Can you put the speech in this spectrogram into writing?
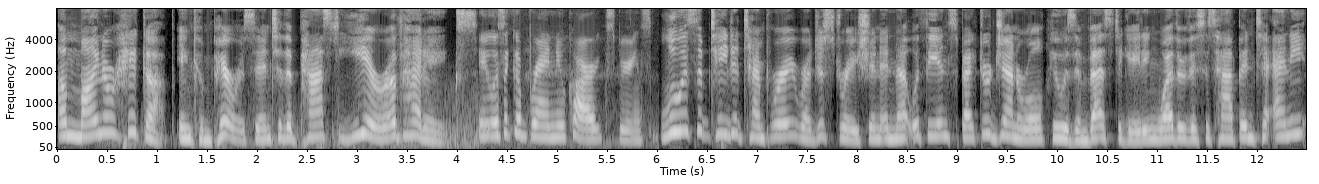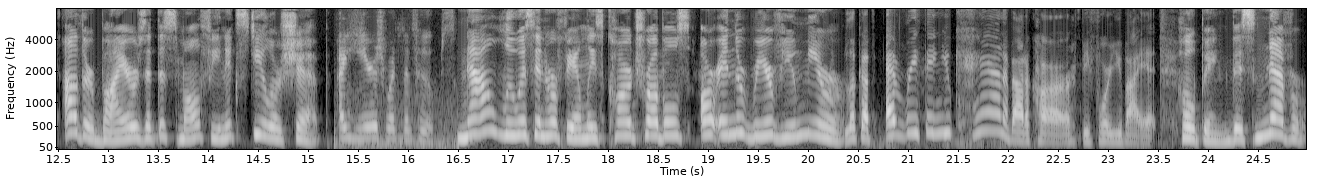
a minor hiccup in comparison to the past year of headaches. It was like a brand new car experience. Lewis obtained a temporary registration and met with the inspector general who is investigating whether this has happened to any other buyers at the small Phoenix dealership. A year's worth of hoops. Now Lewis and her family's car troubles are in the rearview mirror. Look up everything you can about a car before you buy it. Hoping this never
